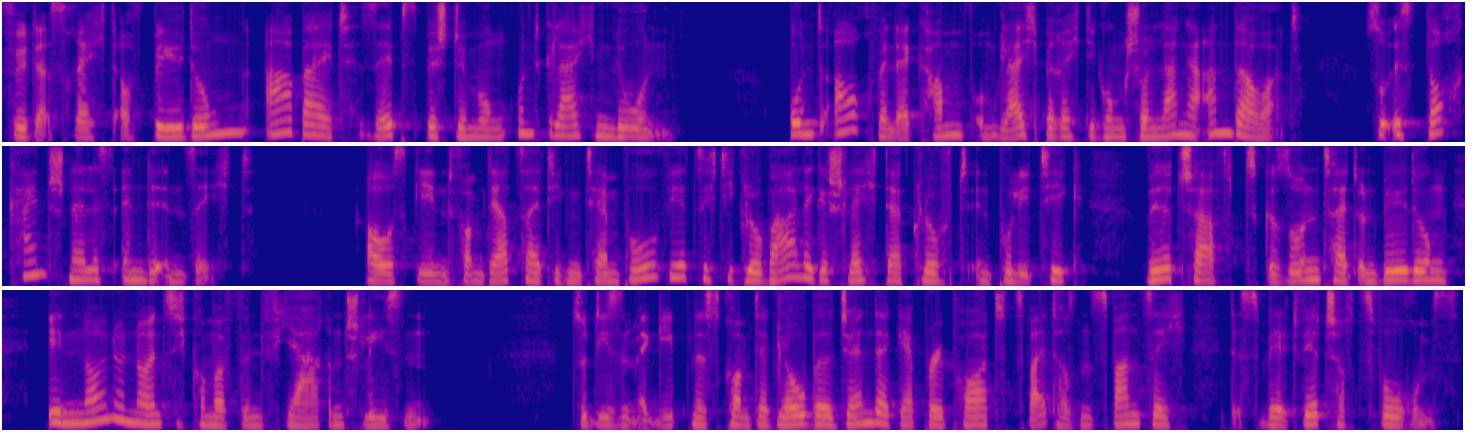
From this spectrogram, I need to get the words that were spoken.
für das Recht auf Bildung, Arbeit, Selbstbestimmung und gleichen Lohn. Und auch wenn der Kampf um Gleichberechtigung schon lange andauert, so ist doch kein schnelles Ende in Sicht. Ausgehend vom derzeitigen Tempo wird sich die globale Geschlechterkluft in Politik, Wirtschaft, Gesundheit und Bildung in 99,5 Jahren schließen. Zu diesem Ergebnis kommt der Global Gender Gap Report 2020 des Weltwirtschaftsforums.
